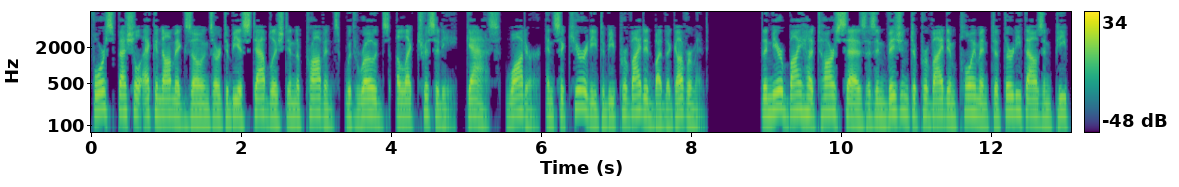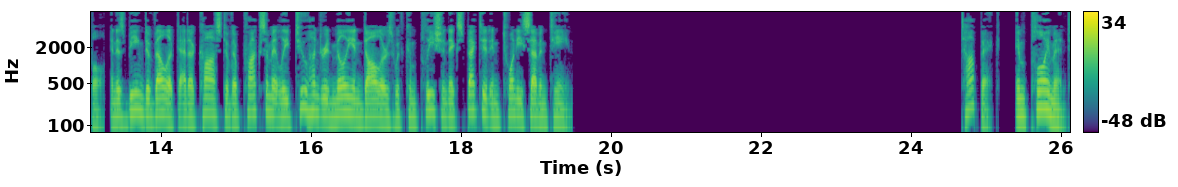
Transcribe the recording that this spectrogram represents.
four special economic zones are to be established in the province, with roads, electricity, gas, water, and security to be provided by the government. The nearby Hatar SEZ is envisioned to provide employment to 30,000 people, and is being developed at a cost of approximately $200 million with completion expected in 2017. Employment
